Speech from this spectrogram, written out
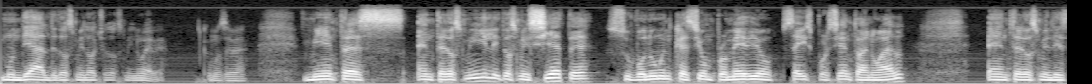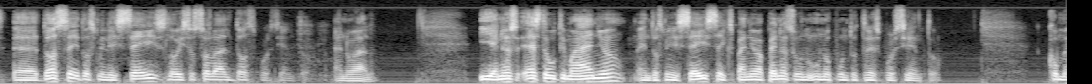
mundial de 2008-2009, como se ve. Mientras entre 2000 y 2007 su volumen creció un promedio 6% anual, entre 2012 y 2016 lo hizo solo al 2% anual. Y en este último año, en 2006, se expandió apenas un 1.3%. Como,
